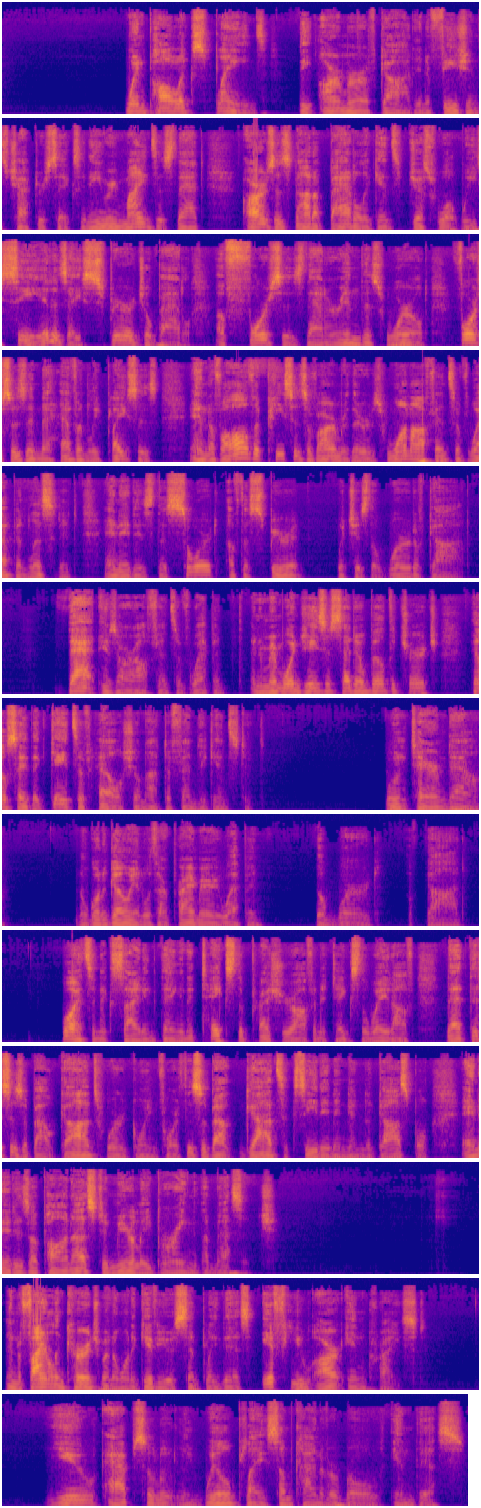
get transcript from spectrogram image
When Paul explains the armor of God in Ephesians chapter 6. And he reminds us that ours is not a battle against just what we see, it is a spiritual battle of forces that are in this world, forces in the heavenly places. And of all the pieces of armor, there is one offensive weapon listed, and it is the sword of the Spirit, which is the Word of God. That is our offensive weapon. And remember when Jesus said he'll build the church? He'll say, The gates of hell shall not defend against it. We're going to tear them down. And we're going to go in with our primary weapon, the Word of God. Boy, it's an exciting thing, and it takes the pressure off and it takes the weight off that this is about God's word going forth. This is about God succeeding in the gospel, and it is upon us to merely bring the message. And the final encouragement I want to give you is simply this if you are in Christ, you absolutely will play some kind of a role in this.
